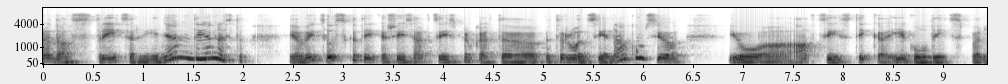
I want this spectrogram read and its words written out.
radās strīds ar ieņēmumu dienestu, jo Vits uzskatīja, ka šīs akcijas pirmkārt, ka tur rodas ienākums, jo uh, jo akcijas tika ieguldītas par,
